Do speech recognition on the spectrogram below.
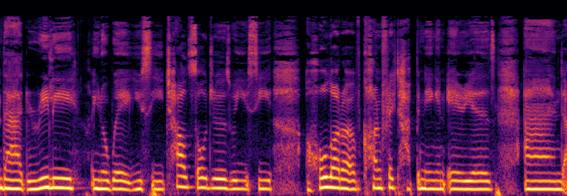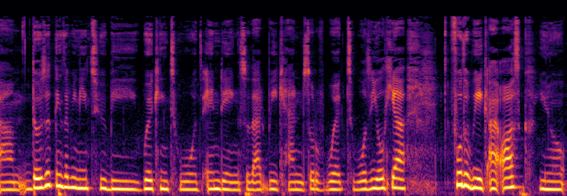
that really you know where you see child soldiers where you see a whole lot of conflict happening in areas and um, those are things that we need to be working towards ending so that we can sort of work towards you'll hear for the week i ask you know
